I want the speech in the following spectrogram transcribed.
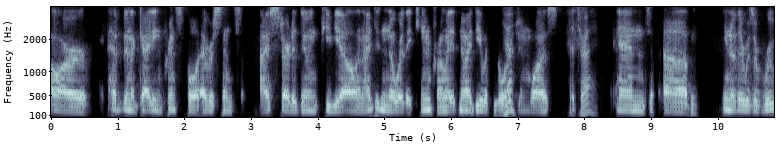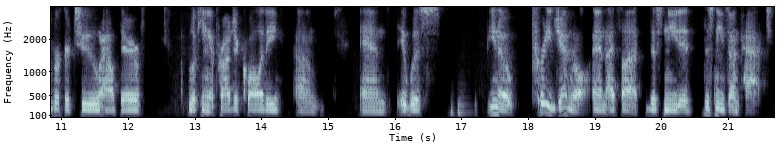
are have been a guiding principle ever since I started doing PBL, and I didn't know where they came from. I had no idea what the origin yeah, was. That's right. And um, you know, there was a rubric or two out there looking at project quality. Um, and it was, you know, pretty general. And I thought this needed, this needs unpacked.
